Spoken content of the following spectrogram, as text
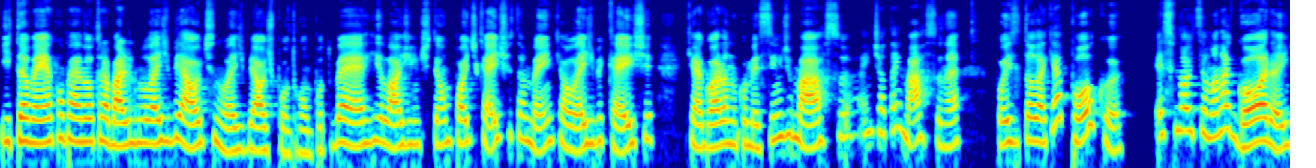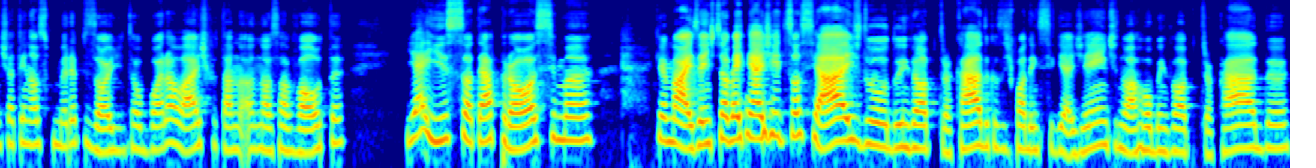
E também acompanhar meu trabalho no Lesbiaut, no lesbiaut.com.br. E lá a gente tem um podcast também, que é o Lesbicast, que agora no comecinho de março, a gente já tá em março, né? Pois então, daqui a pouco, esse final de semana agora, a gente já tem nosso primeiro episódio. Então, bora lá escutar a nossa volta. E é isso, até a próxima. O que mais? A gente também tem as redes sociais do, do Envelope Trocado, que vocês podem seguir a gente no arroba Envelope Trocado.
